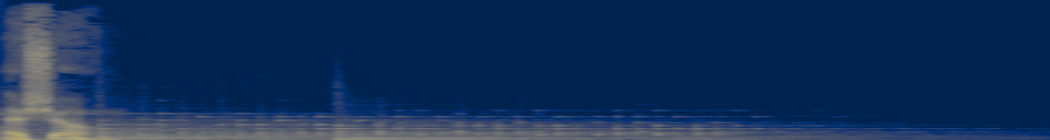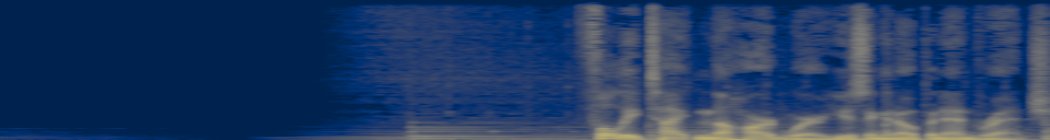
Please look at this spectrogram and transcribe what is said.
as shown. Fully tighten the hardware using an open-end wrench.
